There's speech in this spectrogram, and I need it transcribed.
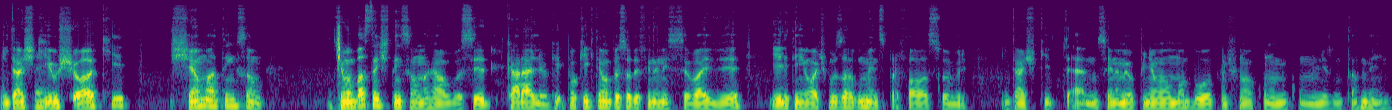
Então acho que o choque chama a atenção. Chama bastante atenção, na real. Você, caralho, por que, que tem uma pessoa defendendo isso? Você vai ver e ele tem ótimos argumentos para falar sobre. Então acho que, é, não sei, na minha opinião, é uma boa continuar com o nome comunismo também.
